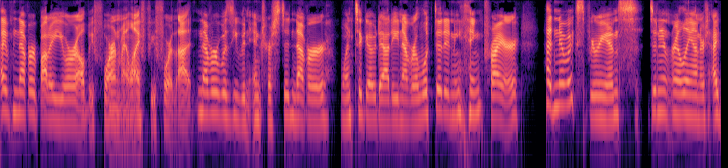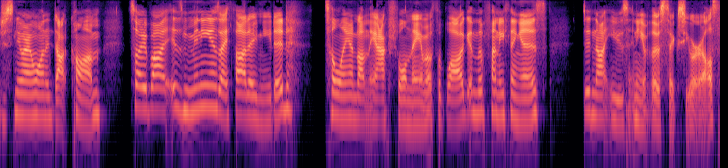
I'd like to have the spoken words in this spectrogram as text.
I've never bought a URL before in my life before that. Never was even interested, never went to GoDaddy, never looked at anything prior, had no experience, didn't really understand. I just knew I wanted .com. So I bought as many as I thought I needed to land on the actual name of the blog. And the funny thing is, did not use any of those six URLs.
